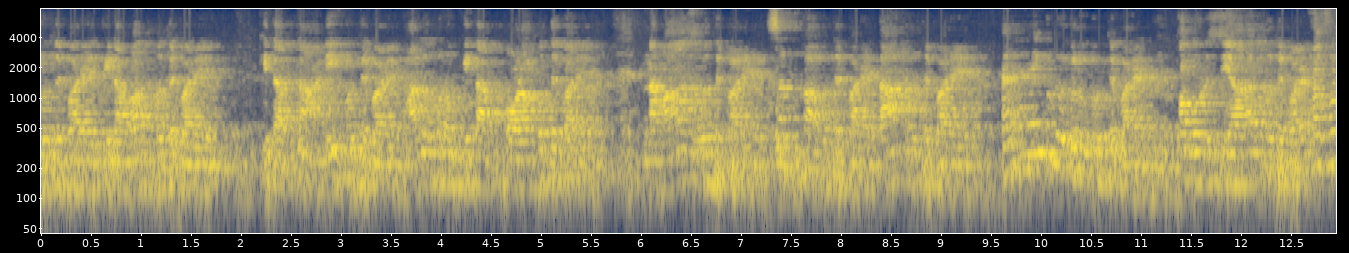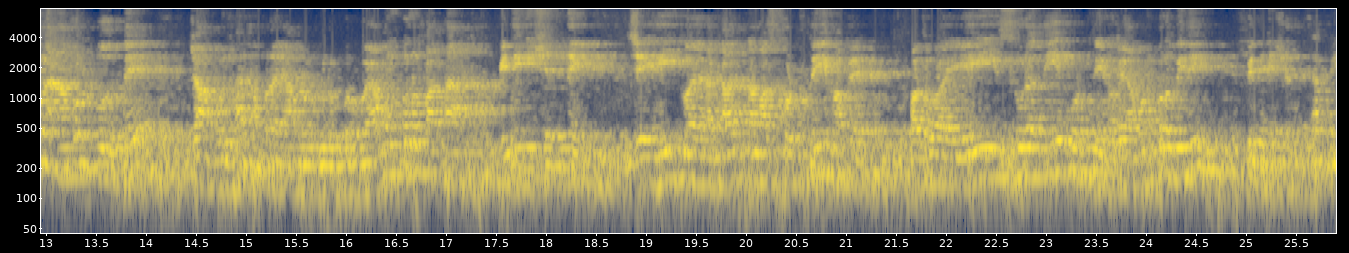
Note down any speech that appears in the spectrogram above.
হতে পারে হতে পারে, কিতাব হতে পারে, ভালো কোনো কিতাব পড়া হতে পারে, নামাজ হতে পারে, সদকা হতে পারে, দান হতে পারে হ্যাঁ এগুলো এগুলো করতে পারে, কবর হতে পারে। নফল আমল বলতে যা বোঝায় আমরা এই আমলগুলো করব। এমন কোনো কথা বিধি নিষেধ নেই। যে এই কয় রাকাত নামাজ পড়তেই হবে অথবা এই সূরা দিয়ে পড়তেই হবে এমন কোনো বিধি? বিধি নিষেধ আপনি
